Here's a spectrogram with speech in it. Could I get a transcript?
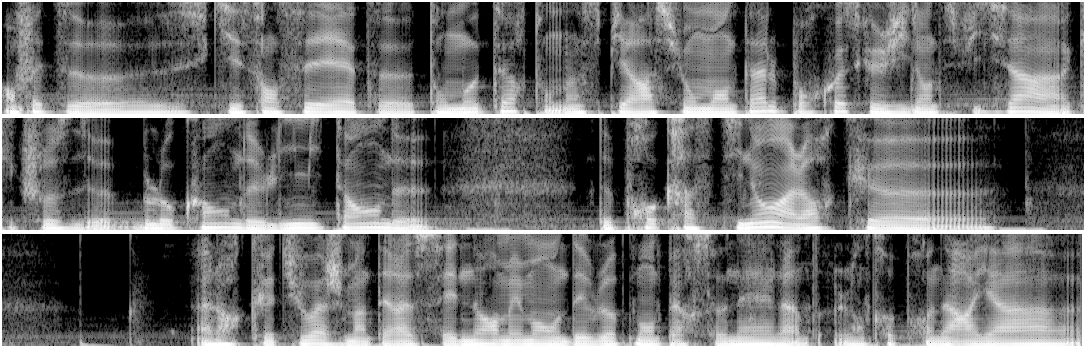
en fait, euh, ce qui est censé être ton moteur, ton inspiration mentale, pourquoi est-ce que j'identifie ça à quelque chose de bloquant, de limitant, de, de procrastinant, alors que, alors que tu vois, je m'intéresse énormément au développement personnel, l'entrepreneuriat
